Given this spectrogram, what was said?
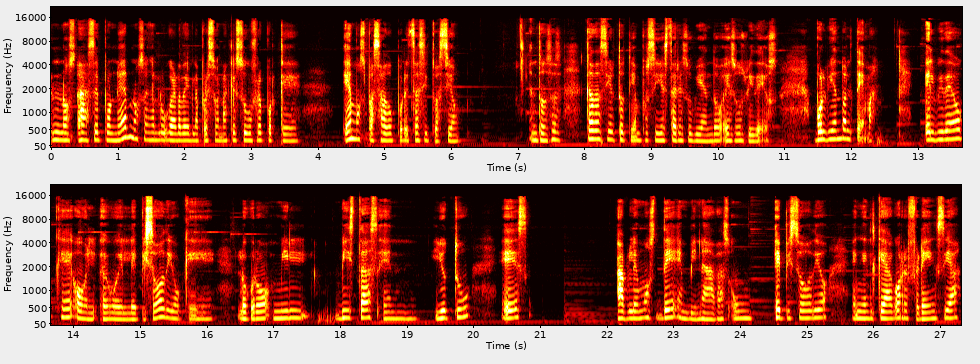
nos hace ponernos en el lugar de la persona que sufre porque hemos pasado por esta situación. Entonces, cada cierto tiempo sí estaré subiendo esos videos. Volviendo al tema, el video que o el, episodio que logró mil vistas en YouTube es Hablemos de Envinadas, un episodio en el que hago referencia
